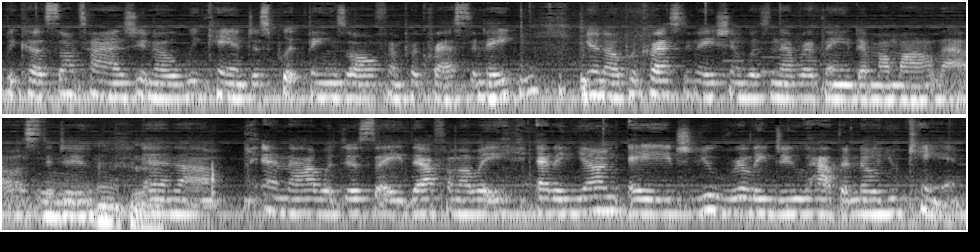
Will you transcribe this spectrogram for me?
Because sometimes you know we can just put things off and procrastinate. You know, procrastination was never a thing that my mom allowed us to do, and um, and I would just say definitely at a young age you really do have to know you can,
